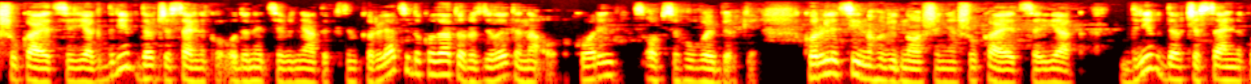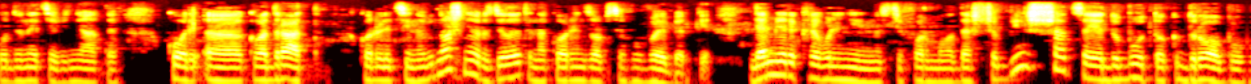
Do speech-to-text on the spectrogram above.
шукається як дріб, де в чисельнику одиниця відняти коефіцієнт кореляції до квадрату розділити на корінь з обсягу вибірки. Кореляційного відношення шукається як дріб, де в чисельнику одиниця відняти е, квадрат кореляційного відношення розділити на корінь з обсягу вибірки. Для міри криволінійності формула дещо більша. Це є добуток дробу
